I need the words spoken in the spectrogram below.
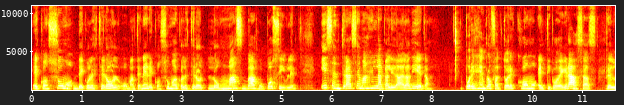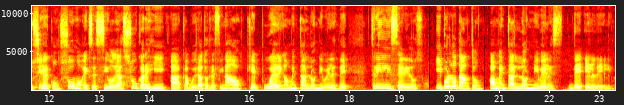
el consumo de colesterol o mantener el consumo de colesterol lo más bajo posible y centrarse más en la calidad de la dieta. Por ejemplo, factores como el tipo de grasas, reducir el consumo excesivo de azúcares y carbohidratos refinados que pueden aumentar los niveles de triglicéridos y por lo tanto aumentar los niveles de LDL.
